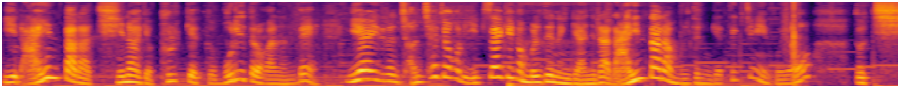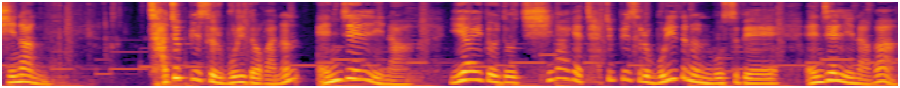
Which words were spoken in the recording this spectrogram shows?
이 라인 따라 진하게 붉게 또 물이 들어가는데 이 아이들은 전체적으로 잎사귀가 물드는 게 아니라 라인 따라 물드는 게 특징이고요. 또 진한 자줏빛으로 물이 들어가는 엔젤리나 이 아이들도 진하게 자줏빛으로 물이 드는 모습의 엔젤리나가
